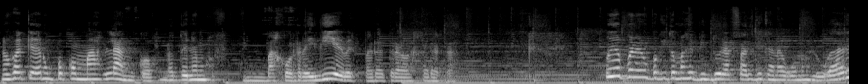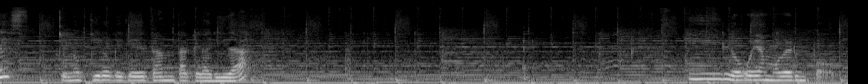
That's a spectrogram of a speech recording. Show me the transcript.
nos va a quedar un poco más blanco, no tenemos bajos relieves para trabajar acá. Voy a poner un poquito más de pintura fáltica en algunos lugares, que no quiero que quede tanta claridad. y lo voy a mover un poco.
